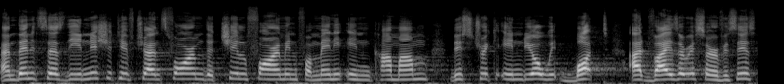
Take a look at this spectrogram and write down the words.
And then it says the initiative transformed the chill farming for many in Khammam district, India with bot advisory services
